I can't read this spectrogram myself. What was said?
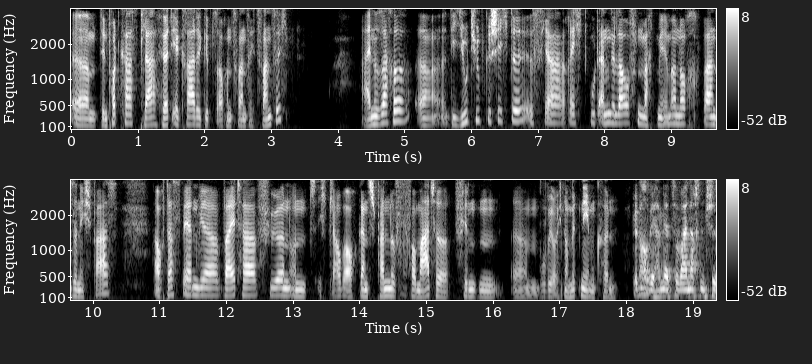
Ähm, den Podcast, klar, hört ihr gerade, gibt's auch in 2020 eine Sache. Äh, die YouTube-Geschichte ist ja recht gut angelaufen, macht mir immer noch wahnsinnig Spaß. Auch das werden wir weiterführen und ich glaube auch ganz spannende Formate finden, ähm, wo wir euch noch mitnehmen können. Genau, wir haben ja zu Weihnachten schon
